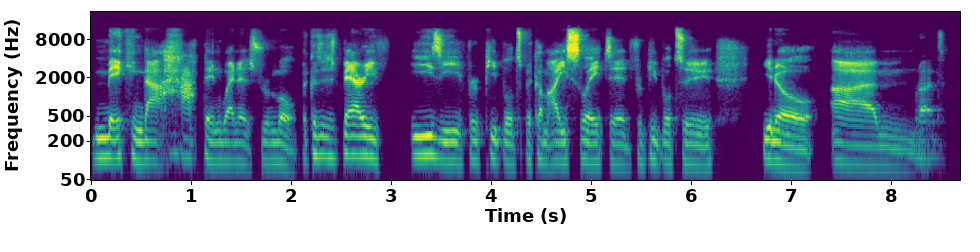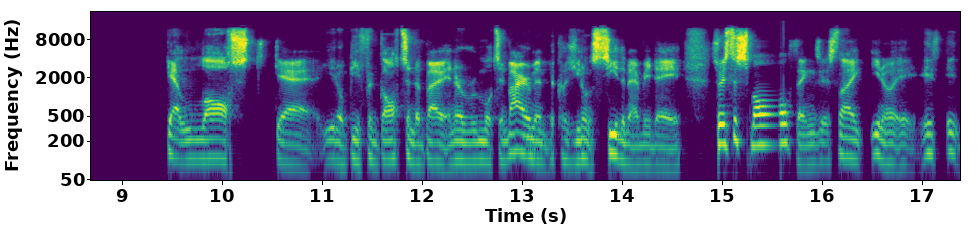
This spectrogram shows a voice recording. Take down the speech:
making that happen when it's remote because it's very easy for people to become isolated, for people to, you know, um, right get lost, get, you know, be forgotten about in a remote environment because you don't see them every day. So it's the small things. It's like, you know, it, it,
